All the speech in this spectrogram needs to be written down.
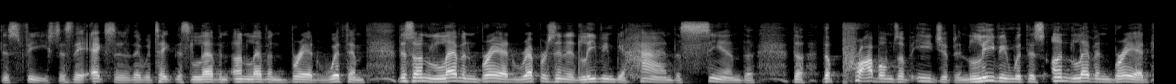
this feast. As they exited, they would take this leaven, unleavened bread with them. This unleavened bread represented leaving behind the sin, the, the, the problems of Egypt, and leaving with this unleavened bread.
